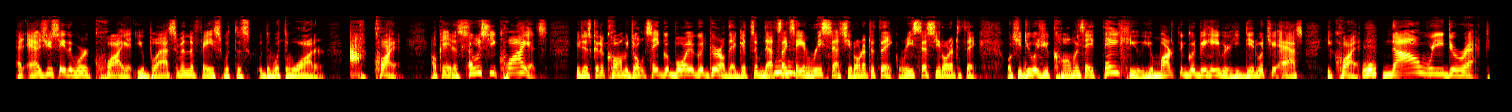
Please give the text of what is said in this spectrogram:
And as you say the word quiet, you blast him in the face with this with the water. Ah, quiet. Okay, and as soon as he quiets, you're just gonna call me. Don't say good boy or good girl. That gets him. That's like saying recess. You don't have to think. Recess. You don't have to think. What you do is you calm and say thank you. You mark the good behavior. He did what you asked. He quiet. Now redirect.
